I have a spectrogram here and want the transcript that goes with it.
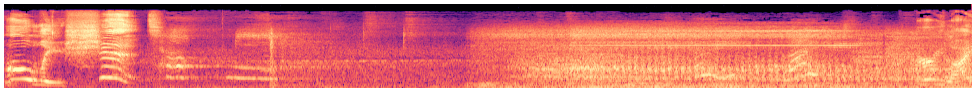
Holy shit! Hurry, light!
